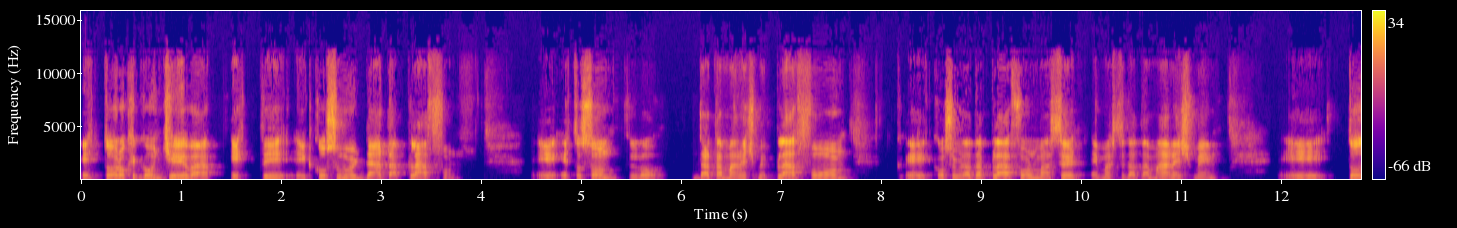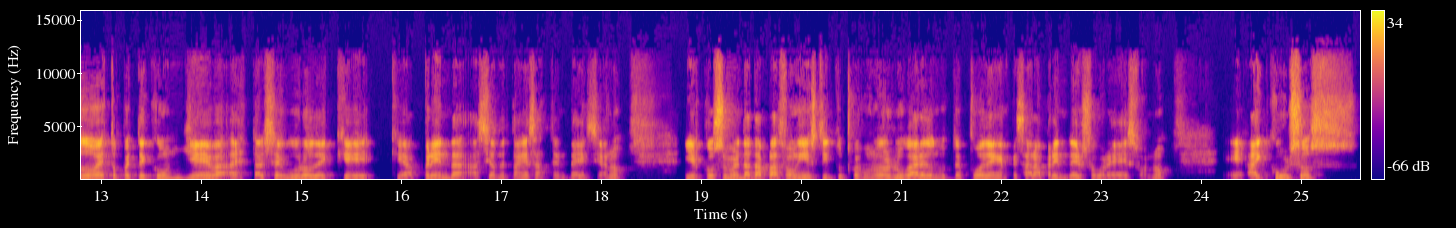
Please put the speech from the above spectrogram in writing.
es todo lo que conlleva este el Customer Data Platform. Eh, estos son los Data Management Platform, eh, Customer Data Platform, Master, eh, Master Data Management. todo esto pues te conlleva a estar seguro de que, que aprenda hacia dónde están esas tendencias, ¿no? Y el Customer Data Platform Institute, pues uno de los lugares donde ustedes pueden empezar a aprender sobre eso, ¿no? hay cursos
